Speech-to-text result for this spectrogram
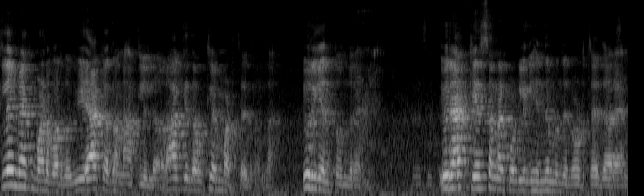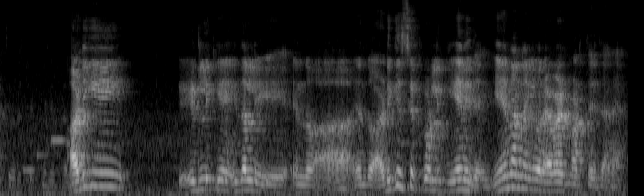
ಕ್ಲೇಮ್ ಯಾಕೆ ಮಾಡಬಾರ್ದು? ಯಾಕೆ ಅದನ್ನು ಹಾಕಲಿಲ್ಲ? ಅವ್ರು ಹಾಕಿದವ್ರು ಕ್ಲೇಮ್ ಮಾಡ್ತಾ ಇದ್ರಲ್ಲ. ಇವ್ರಿಗೇನು ತೊಂದರೆ? ಇವ್ರು ಯಾಕೆ ಕೇಸನ್ನು ಕೊಡಲಿಕ್ಕೆ ಹಿಂದೆ ಮುಂದೆ ನೋಡ್ತಾ ಇದ್ದಾರೆ? ಅಡಿಗೆ ಇಡ್ಲಿಕ್ಕೆ ಇದರಲ್ಲಿ ಎಂದು ಎಂದು ಅಡಿಗೆ ಕೊಡ್ಲಿಕ್ಕೆ ಏನಿದೆ? ಏನನ್ನು ಇವರು ಅವಾಯ್ಡ್ ಮಾಡ್ತಾ ಇದ್ದಾರೆ?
